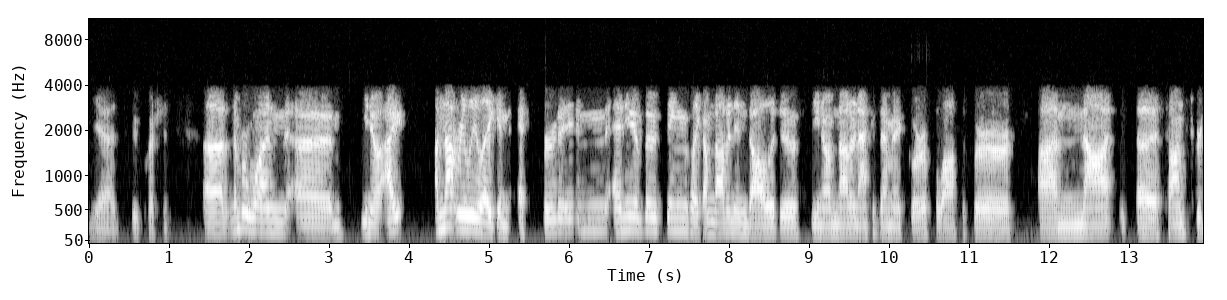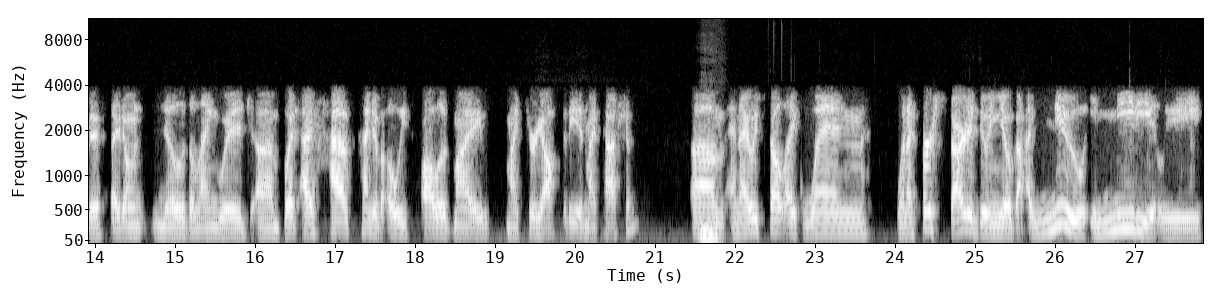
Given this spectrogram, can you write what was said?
Yeah, it's a good question. Uh, number one, um, you know, I I'm not really like an expert in any of those things. Like I'm not an Indologist. You know, I'm not an academic or a philosopher. I'm not a Sanskritist. I don't know the language, um, but I have kind of always followed my my curiosity and my passion. Um, and I always felt like when when I first started doing yoga, I knew immediately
